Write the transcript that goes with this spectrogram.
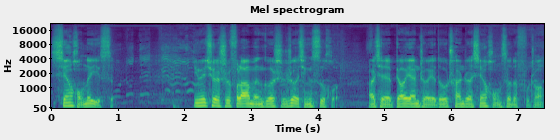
鲜红的意思。因为确实弗拉门戈是热情似火，而且表演者也都穿着鲜红色的服装。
